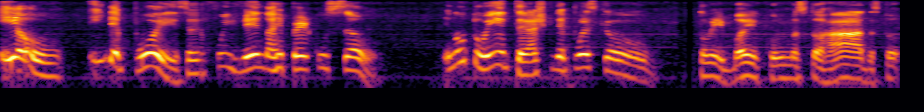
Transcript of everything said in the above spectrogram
E eu e depois eu fui vendo a repercussão. E no Twitter, acho que depois que eu tomei banho, comi umas torradas, to,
